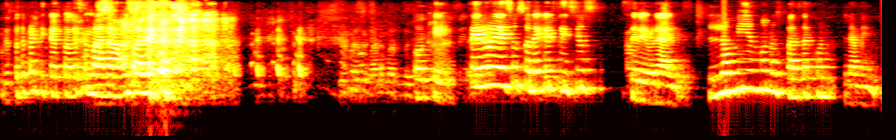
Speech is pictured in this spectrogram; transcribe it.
después de practicar toda la semana, vamos a ver. Ok, pero esos son ejercicios cerebrales. Lo mismo nos pasa con la mente.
